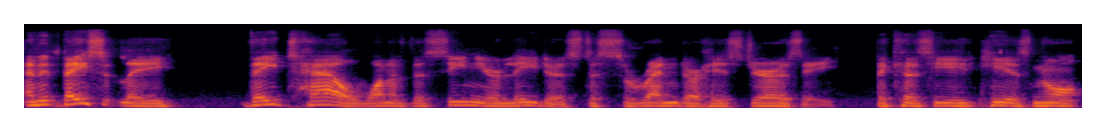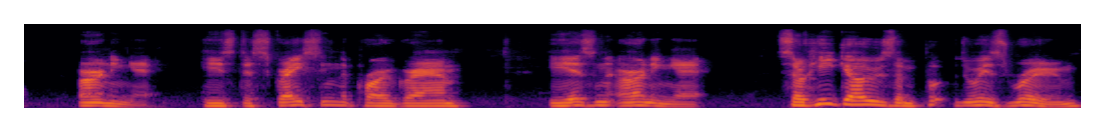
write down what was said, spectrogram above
And it basically they tell one of the senior leaders to surrender his jersey because he he is not earning it. He's disgracing the program. He isn't earning it. So he goes and put to his room.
